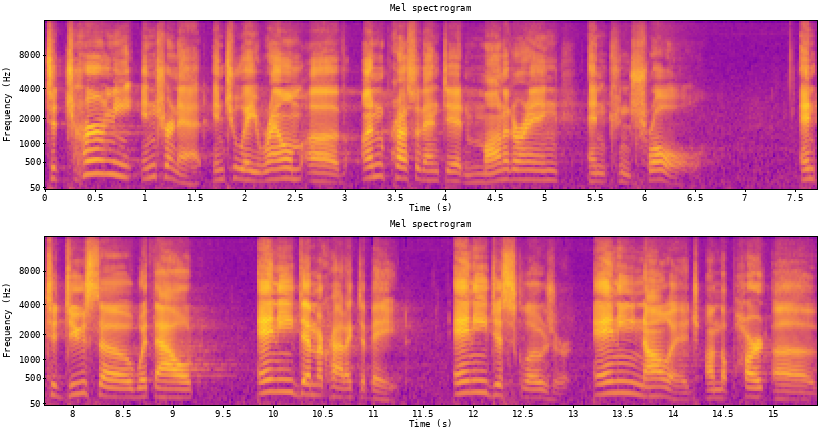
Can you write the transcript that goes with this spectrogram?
to turn the internet into a realm of unprecedented monitoring and control, and to do so without any democratic debate, any disclosure, any knowledge on the part of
